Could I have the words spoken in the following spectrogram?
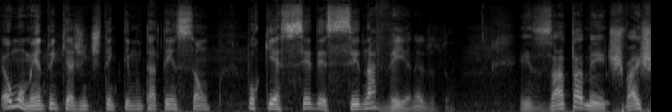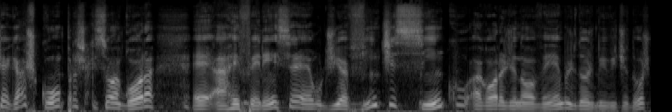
é o momento em que a gente tem que ter muita atenção, porque é CDC na veia, né, doutor? Exatamente. Vai chegar as compras que são agora. É, a referência é o dia 25, agora de novembro de 2022,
